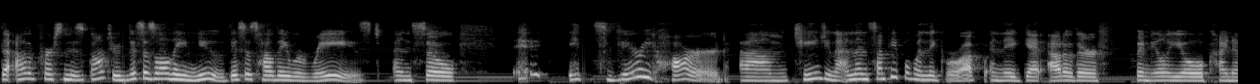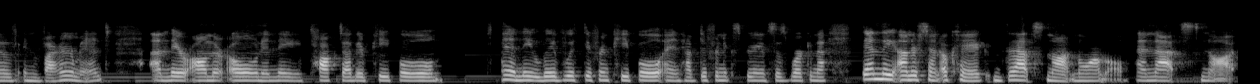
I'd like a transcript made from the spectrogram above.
the other person has gone through. This is all they knew. This is how they were raised. And so it, it's very hard um, changing that. And then some people when they grow up and they get out of their familial kind of environment and they're on their own and they talk to other people and they live with different people and have different experiences working that then they understand okay that's not normal and that's not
